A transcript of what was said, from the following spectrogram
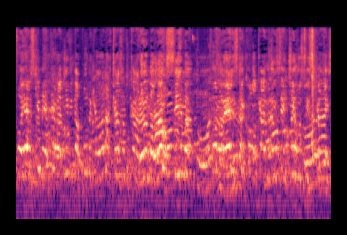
Foi eles que meteram a dívida pública lá na casa do caramba, lá em cima. Foram eles que colocaram os incentivos fiscais.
